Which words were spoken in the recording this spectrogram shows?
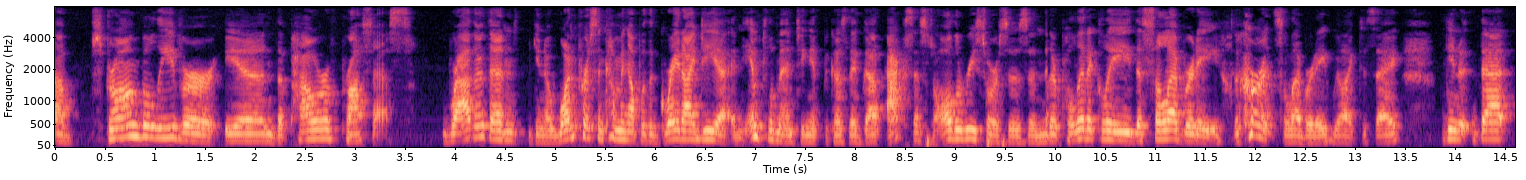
a strong believer in the power of process rather than you know one person coming up with a great idea and implementing it because they've got access to all the resources and they're politically the celebrity the current celebrity we like to say you know that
